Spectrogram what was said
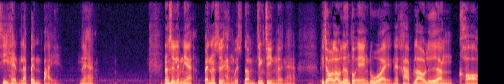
ที่เห็นและเป็นไปนะฮะหนังสือเล่มนี้เป็นหนังสือแห่ง wisdom จริง ๆ เลยนะฮะ พี่โจเล่าเรื่องตัวเองด้วยนะครับเล่าเรื่องของ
